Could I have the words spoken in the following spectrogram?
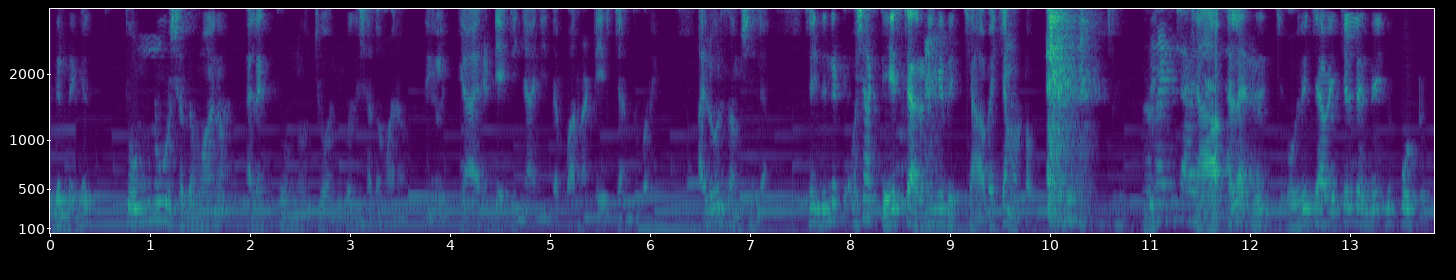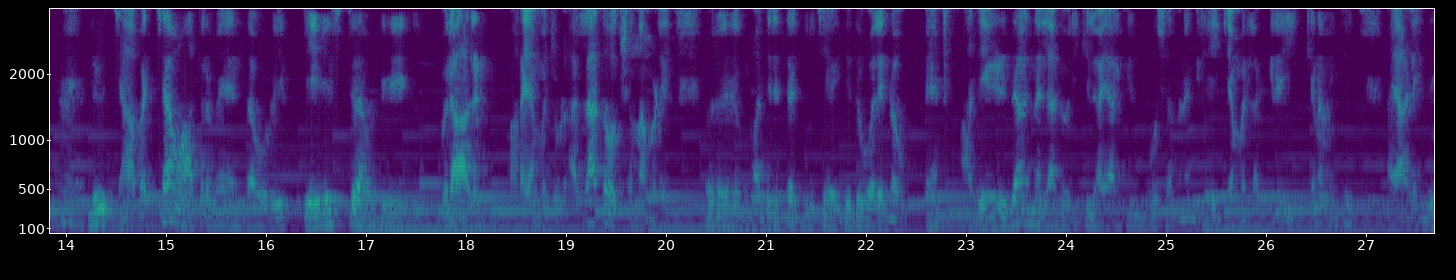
ഇതുണ്ടെങ്കിൽ തൊണ്ണൂറ് ശതമാനം അല്ലെങ്കിൽ തൊണ്ണൂറ്റി ഒൻപത് ശതമാനം നിങ്ങൾ ഗ്യാരണ്ടി ആയിട്ട് ഞാൻ ഇത് പറഞ്ഞ ടേസ്റ്റ് ആണെന്ന് പറയും. അതിലൊരു സംശയമില്ല. പക്ഷെ ഇതിന്റെ പക്ഷെ ആ ടേസ്റ്റ് അറിയണമെങ്കിൽ ഇത് ചവയ്ക്കണം കേട്ടോ. അല്ല ഇത് ഒരു ചവയ്ക്കൽ തന്നെ ഇത് പൊട്ടും. ഇത് ചവച്ചാൽ മാത്രമേ എന്താ പറയുക ഈ ടേസ്റ്റ് നമുക്ക് ഒരാളെടുത്ത് പറയാൻ പറ്റുള്ളൂ. അല്ലാത്ത പക്ഷം നമ്മൾ ഒരു മധുരത്തെ കുറിച്ച് എഴുതിയതുപോലെ ഉണ്ടാവും. ഏ, അത് എഴുതുക എന്നല്ലാതെ ഒരിക്കലും അയാൾക്ക് നൂറ് ശതമാനം ഗ്രഹിക്കാൻ പറ്റില്ല. ഗ്രഹിക്കണമെങ്കിൽ അയാൾ ഇത്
